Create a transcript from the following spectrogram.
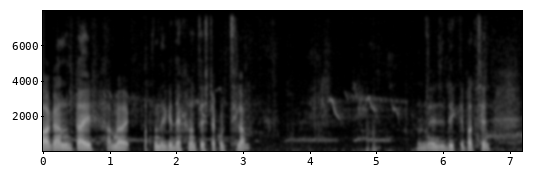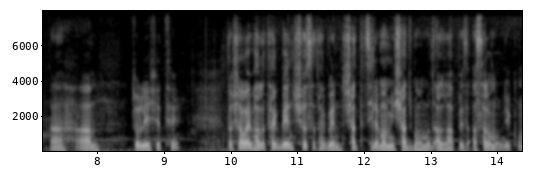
বাগানটাই আমরা আপনাদেরকে দেখানোর চেষ্টা করছিলাম। এই যে দেখতে পাচ্ছেন আম চলে এসেছে। তো সবাই ভালো থাকবেন, সুস্থ থাকবেন। সাথে ছিলাম আমি সাজ মাহমুদ। আল্লাহ হাফেজ। আসসালামু আলাইকুম।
